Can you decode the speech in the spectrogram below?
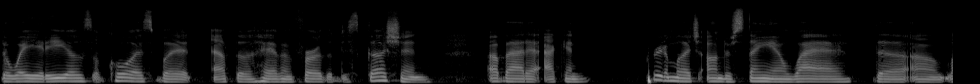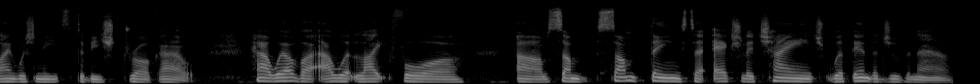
the way it is, of course, but after having further discussion about it, I can pretty much understand why the um, language needs to be struck out. However, I would like for um, some some things to actually change within the juvenile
